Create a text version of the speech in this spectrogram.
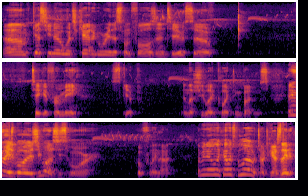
Um, guess you know which category this one falls into, so take it from me. Skip. Unless you like collecting buttons. Anyways, boys, you want to see some more? Hopefully not. Let me know in the comments below. Talk to you guys later.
